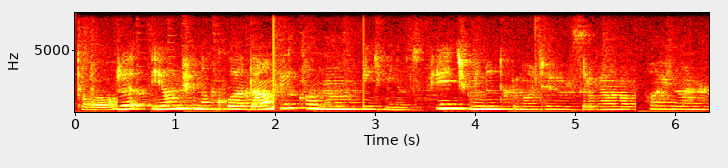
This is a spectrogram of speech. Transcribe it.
to, że ją się nakłada tylko na 5 minut. 5 minut i macie już zrobioną fajną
